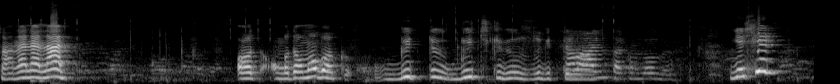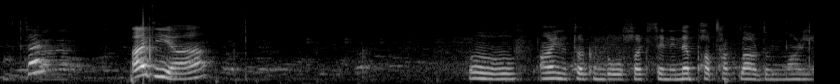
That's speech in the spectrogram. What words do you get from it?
Sana ne lan? Ad- adama bak. Gitti, git gibi hızlı gitti Tam lan. aynı takımda olur. Yeşil. Sen Evet. hadi ya. Of, aynı takımda olsak seni ne pataklardım var ya.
